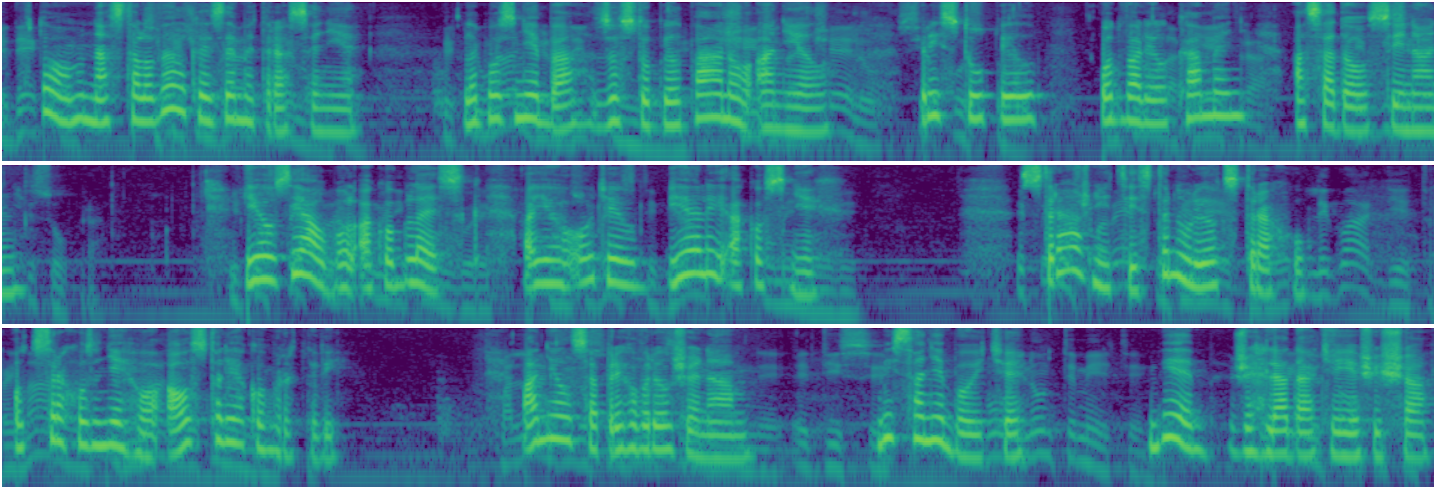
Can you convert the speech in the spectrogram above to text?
V tom nastalo veľké zemetrasenie, lebo z neba zostúpil pánov aniel, pristúpil, odvalil kameň a sadol si naň. Jeho zjav bol ako blesk a jeho odev biely ako sneh. Strážnici strnuli od strachu, od strachu z neho a ostali ako mŕtvi. Aniel sa prihovoril ženám, vy sa nebojte. Viem, že hľadáte Ježiša,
